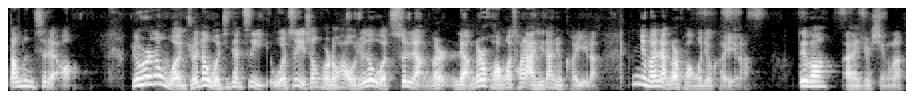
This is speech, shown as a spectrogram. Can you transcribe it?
当顿吃了。比如说，那我觉得我今天自己我自己生活的话，我觉得我吃两根两根黄瓜炒俩鸡蛋就可以了，那你就买两根黄瓜就可以了，对吧？哎，就行了。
